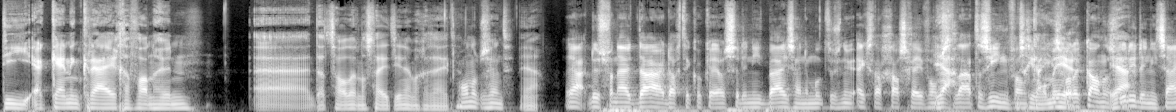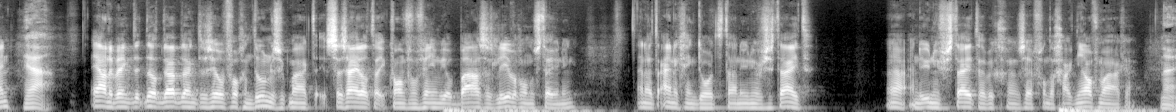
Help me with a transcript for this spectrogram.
die erkenning krijgen van hun, eh, dat zal er nog steeds in hebben gezeten. 100%. Ja. Ja, dus vanuit daar dacht ik, oké, als ze er niet bij zijn... dan moet ik dus nu extra gas geven om Ja. ze te laten zien... van Misschien kijk eens wat ik kan als Ja. jullie er niet zijn. Ja. Ja, daar ben, ik, dat, daar ben ik dus heel veel gaan doen. Dus ik maakte, ze zei dat ik kwam van VMW op basis leerwegondersteuning. En uiteindelijk ging ik door tot aan de universiteit. Ja, en de universiteit heb ik gezegd van, dat ga ik niet afmaken. Nee.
